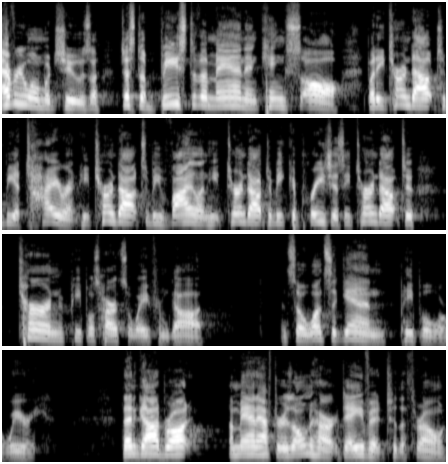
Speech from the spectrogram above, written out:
everyone would choose, a, just a beast of a man in King Saul. But he turned out to be a tyrant. He turned out to be violent. He turned out to be capricious. He turned out to turn people's hearts away from God. And so once again, people were weary. Then God brought a man after his own heart, David, to the throne.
